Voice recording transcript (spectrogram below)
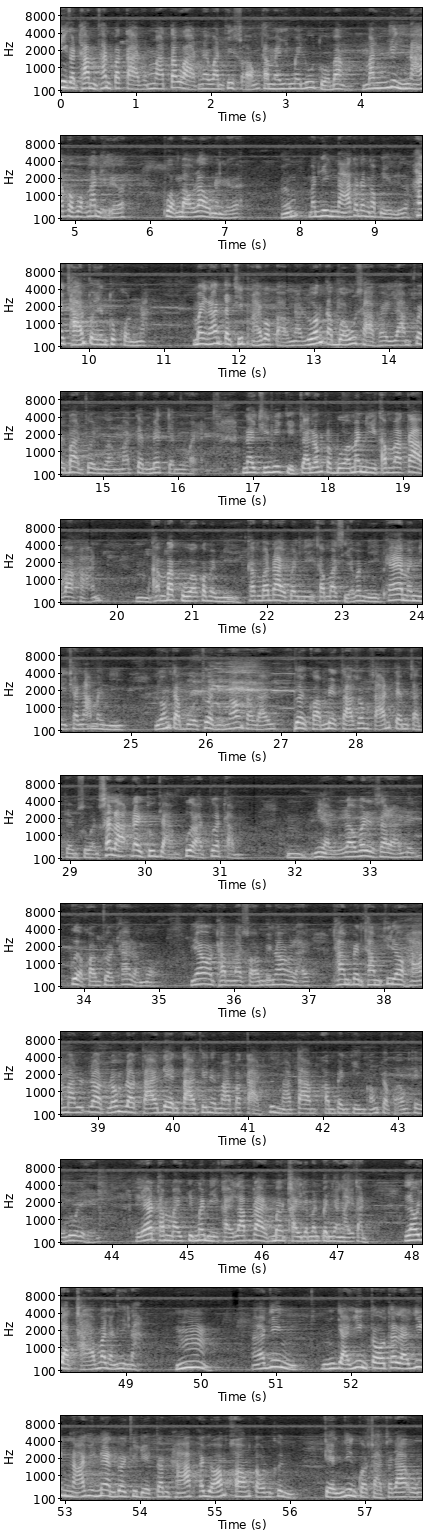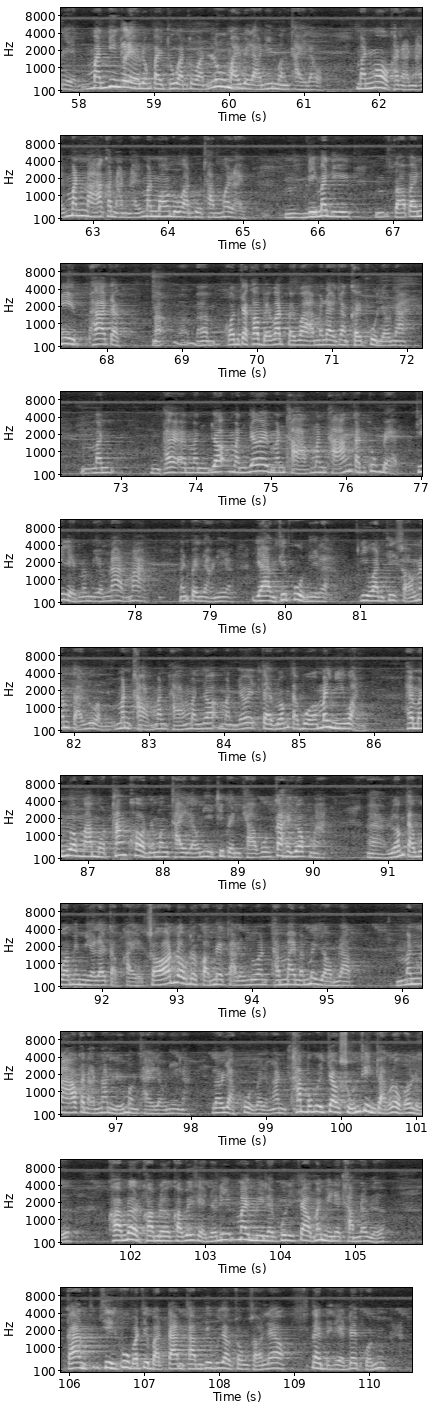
นี่ก็ทำท่านประกาศออกมาตวาดในวันที่สองทำไมยังไม่รู้ตัวบ้าง มันยิ่งหนากว่าพวกนั้นอีกเหรอพวกเมาเหล้านั่นเหรอมันยิ่งหนาก็ต้องกระบีกเหรือ ให้ถามตัวเองทุกคนนะไม่นั้นจะชิบหายเปล่าๆนะหลวงตาบัวอุตส่าห์พยายามช่วยบ้านช่วยเมืองมาเต็มเม็ดเต็มหน่วย ในชีวิตจิตใจหลวงตาบัวไม่มีคำว่ากล้าว่าหาร คำว่ากลัวก็ไม่มีคำว่าได้ไม่มีคำว่าเสียไม่มี แพ้ไม่มีชนะไม่มี หลวงตาบัวช่วยพี่น้องทั้งหลายด้วยความเมตตาสงสารเต็มสัดเต็มส่วน สละได้ทุกอย่างเพื่ออัดเพื่อทำอืมเนี่ยเราไม่ได้สละเพื่อความชั่วช้าหรอกโมแล้วทำมาสอนพี่น้องทั้งหลายทำเป็นธรรมที่เราหามารอดล้มรอดตายเด่นตายที่ไหนมาประกาศขึ้นมาตามความเป็นจริงของเจ้าของที่ได้รู้ได้เห็น แล้วทำไมจึงไม่มีใครรับได้เมืองไทยแล้วมันเป็นยังไงกัน เราอยากถามว่าอย่างนี้นะ อืมอ่ายิ่งอย่ยิ่งโตเท่าไหร่ยิ่งหนายิ่งแน่นด้วยกิเลสตัณหาพยองคลองตนขึ้นเก่งยิ่งกว่าศาสดาองค์เอกมันยิ่งเลวลงไปทุกวันทุกวันรู้ไหมเวลานี้เมืองไทยเรามันโง่ขนาดไหน มันหนาขนาดไหน มันมองดูอัดดูทำเมื่อไหร่อืมดีไม่ดี ต่อไปนี่พระจะคนจะเข้าไปวัดไปว่าไม่ได้ยังเคยพูดแล้วนะมันมันเยาะมันเย้ยมันถากมันถางกันทุกแบบที่เหล็กมันมีอำนาจมาก มันเป็นอย่างนี้ อย่างที่พูดนี่แหละ ที่วันที่สองน้ำตาล่วง มันถากมันถางมันเยาะมันเย้ยแต่หลวงตาบัวไม่มีหวันให้มันยกมาหมดทั้งโคตรในเมืองไทยเรานี่ที่เป็นชาวพุทธก็ให้ยกมาหลวงตาบัวไม่มีอะไรกับใคร สอนโลกด้วยความเมตตาล้วนๆทำไมมันไม่ยอมรับ มันหนาวขนาดนั้นหรือเมืองไทยเรานี่นะเราอยากพูดว่าอย่างนั้นทำพระพุทธเจ้าสูญสิ้นจากโลกแล้วหรือ ความเลิศความเลอความวิเศษอย่างนี้ไม่มีในพระพุทธเจ้าไม่มีในธรรมแล้วหรือการที่ผู้ปฏิบัติตามธรรมที่พระเจ้าทรงสอนแล้ว ได้เหตุได้ผล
